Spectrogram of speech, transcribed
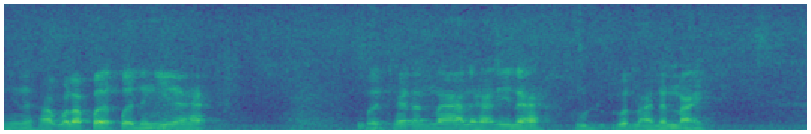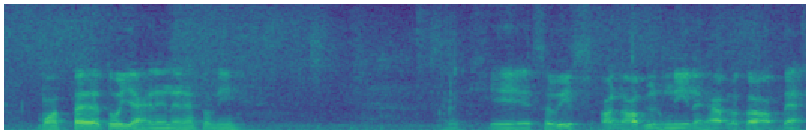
นี่นะครับเวลาเปิดเปิดอย่างนี้นะฮะเปิดแค่ด้านหน้านะฮะนี่นะดูลวดลายด้านในมอเตอร์ตัวใหญ่เลยนะตัวนี้ โอเคสวิตช์ออนออฟอยู่ตรงนี้นะครับ แล้วก็แบต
